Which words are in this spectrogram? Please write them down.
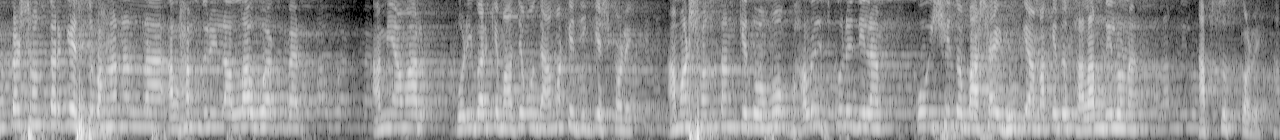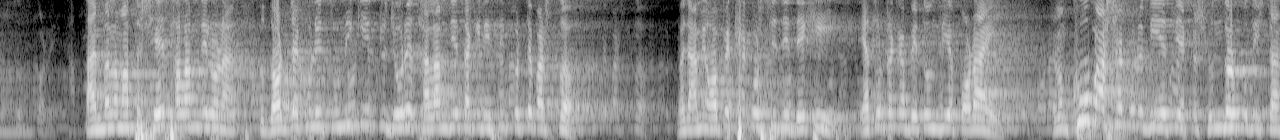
আপনার সন্তানকে সুবাহান আল্লাহ আলহামদুলিল্লাহ, আল্লাহ আকবার। আমি আমার পরিবারকে মাঝে মধ্যে আমাকে জিজ্ঞেস করে, আমার সন্তানকে তো অমুক ভালো স্কুলে দিলাম, ওই সে তো বাসায় ঢুকে আমাকে তো সালাম দিল না। আফসোস করে। আমি বললাম আচ্ছা সে সালাম দিল না, তো দরজা খুলে তুমি কি একটু জোরে সালাম দিয়ে তাকে রিসিভ করতে পারছ? আমি অপেক্ষা করছি যে দেখি এত টাকা বেতন দিয়ে পড়াই এবং খুব আশা করে দিয়েছি একটা সুন্দর প্রতিষ্ঠান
